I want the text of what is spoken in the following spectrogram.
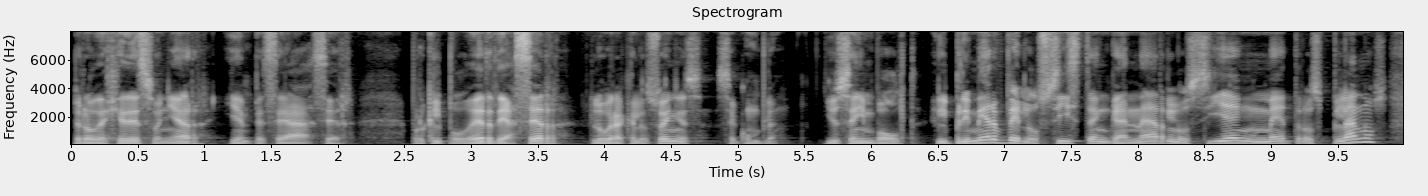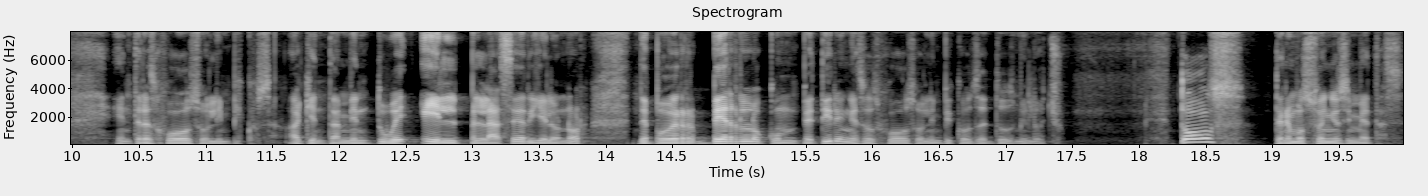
pero dejé de soñar y empecé a hacer porque el poder de hacer logra que los sueños se cumplan. Usain Bolt, el primer velocista en ganar los 100 metros planos en tres Juegos Olímpicos, a quien también tuve el placer y el honor de poder verlo competir en esos Juegos Olímpicos del 2008. Todos tenemos sueños y metas,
